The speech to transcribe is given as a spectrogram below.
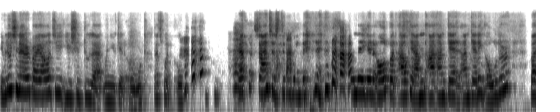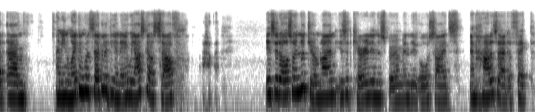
evolutionary biology, you should do that when you get old. That's what old, that's what scientists do when they when they get old. But okay, I'm I, am i am get I'm getting older. But um, I mean, working with circular DNA, we ask ourselves: Is it also in the germline? Is it carried in the sperm and the oocytes? And how does that affect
